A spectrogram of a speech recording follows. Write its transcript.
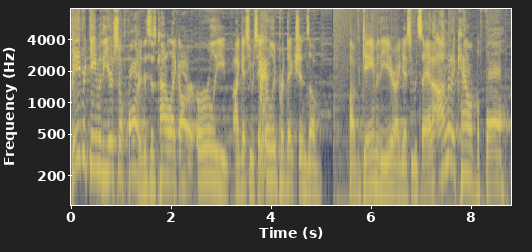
Favorite game of the year so far. This is kind of like our early, I guess you would say, early predictions of of game of the year. I guess you would say, and I, I'm going to count the fall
